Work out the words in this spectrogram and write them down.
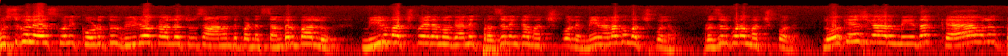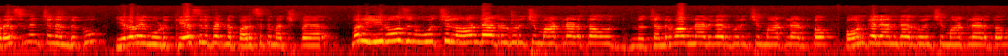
ముసుగులు వేసుకొని కొడుతూ వీడియో కాల్లో చూసి ఆనందపడిన సందర్భాలు మీరు మర్చిపోయినామో గానీ ప్రజలు ఇంకా మర్చిపోలేము మేము ఎలాగో మర్చిపోలేము ప్రజలు కూడా మర్చిపోలేదు లోకేష్ గారి మీద కేవలం ప్రశ్నించినందుకు ఇరవై మూడు కేసులు పెట్టిన పరిస్థితి మర్చిపోయారు. మరి ఈ రోజు నువ్వు వచ్చి లా అండ్ ఆర్డర్ గురించి మాట్లాడతావు చంద్రబాబు నాయుడు గారి గురించి మాట్లాడతావు పవన్ కళ్యాణ్ గారి గురించి మాట్లాడతావు.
